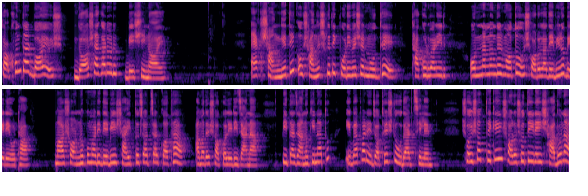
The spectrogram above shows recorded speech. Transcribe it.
তখন তার বয়স দশ এগারোর বেশি নয়। এক সাংগীতিক ও সাংস্কৃতিক পরিবেশের মধ্যে ঠাকুরবাড়ির অন্যান্যদের মতো সরলা দেবীরও বেড়ে ওঠা। মা স্বর্ণকুমারী দেবীর সাহিত্য চর্চার কথা আমাদের সকলেরই জানা। পিতা জানকীনাথও এ ব্যাপারে যথেষ্ট উদার ছিলেন। শৈশব থেকেই সরস্বতীর এই সাধনা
